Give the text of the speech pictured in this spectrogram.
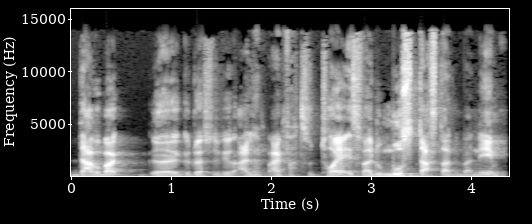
darüber äh, gedraftet wird, einfach zu teuer ist, weil du musst das dann übernehmen.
